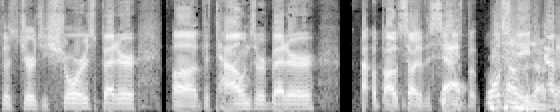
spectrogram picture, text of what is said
The Jersey Shore is better. Uh, the towns are better outside of the cities. Yeah, but both states have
